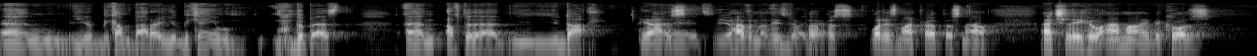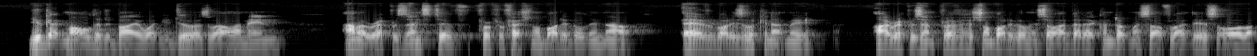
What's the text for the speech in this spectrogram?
and you become better. You became the best, and after that you die. yeah. It's, It's- you haven't it's the right there. purpose. What is my purpose now? Actually, who am I? Because you get molded by what you do as well. I mean, I'm a representative for professional bodybuilding now. Everybody's looking at me. I represent professional bodybuilding, so I better conduct myself like this, or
